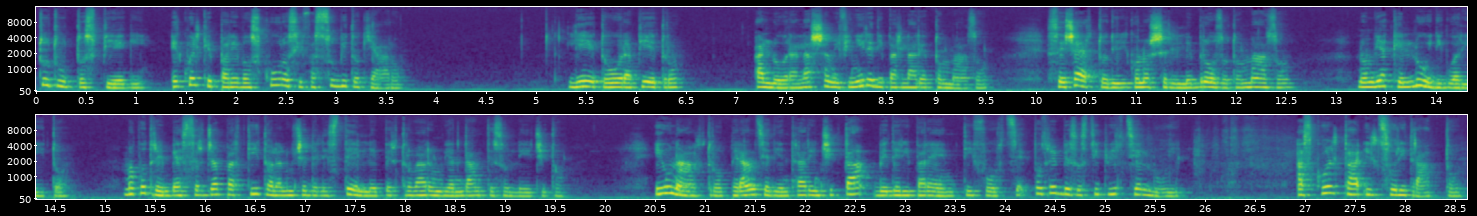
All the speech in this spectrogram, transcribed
tu tutto spieghi e quel che pareva oscuro si fa subito chiaro. Lieto ora, Pietro? Allora lasciami finire di parlare a Tommaso. Sei certo di riconoscere il lebroso, Tommaso? Non vi è che lui di guarito, ma potrebbe essere già partito alla luce delle stelle per trovare un viandante sollecito. E un altro, per ansia di entrare in città, vedere i parenti, forse, potrebbe sostituirsi a lui. Ascolta il suo ritratto.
